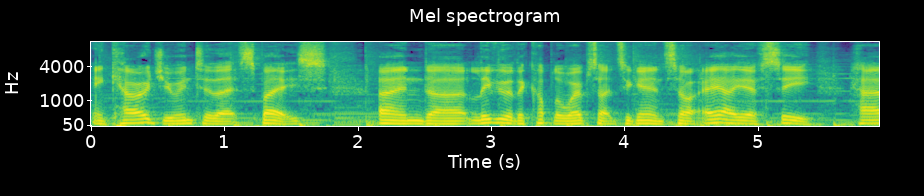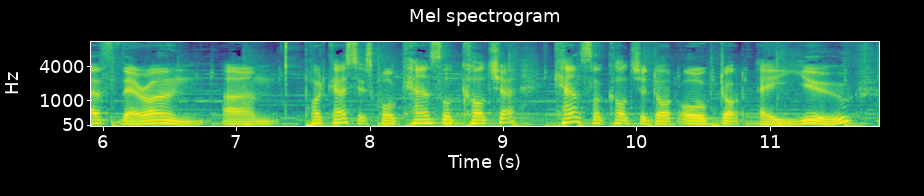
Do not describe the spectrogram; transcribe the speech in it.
encourage you into that space and uh, leave you with a couple of websites again. So AIFC have their own um, podcast. It's called Cancel Culture, cancelculture.org.au.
